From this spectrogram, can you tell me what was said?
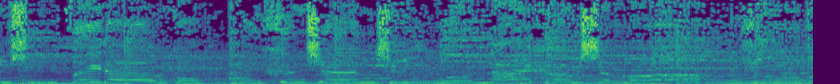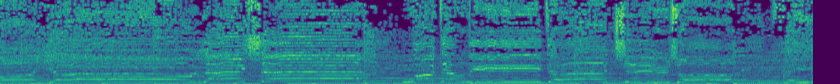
是心非的话，爱恨嗔痴，我奈何什么？如果有来生，我等你的执着，飞蛾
